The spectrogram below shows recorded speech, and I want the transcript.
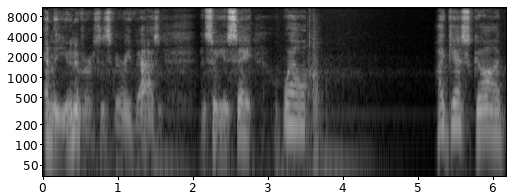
And the universe is very vast. And so you say, well, I guess God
